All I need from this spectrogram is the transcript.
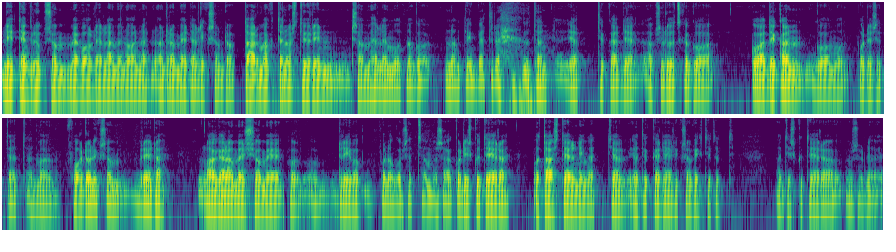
liten grupp som med våld eller med några andra medel liksom då tar makten och styr in samhället mot något, någonting bättre. Utan jag tycker att det absolut ska gå och att det kan gå på det sättet att, att man får då liksom breda lagar av människor med och, och driva på något sätt samma sak och diskutera och ta ställning. Att jag, jag tycker det är liksom viktigt att, att diskutera och sådär.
